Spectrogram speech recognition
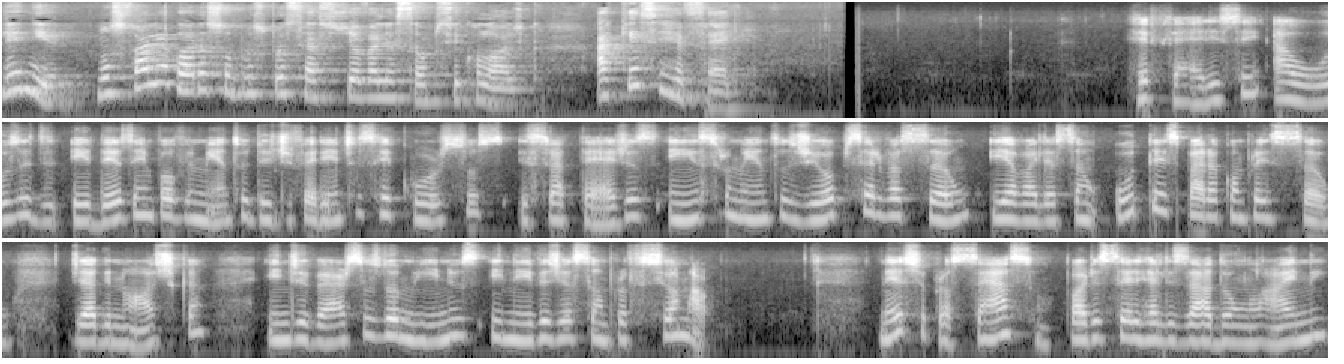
Lenir, nos fale agora sobre os processos de avaliação psicológica. A que se refere? refere-se ao uso e desenvolvimento de diferentes recursos, estratégias e instrumentos de observação e avaliação úteis para a compreensão diagnóstica em diversos domínios e níveis de ação profissional. Neste processo, pode ser realizado online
